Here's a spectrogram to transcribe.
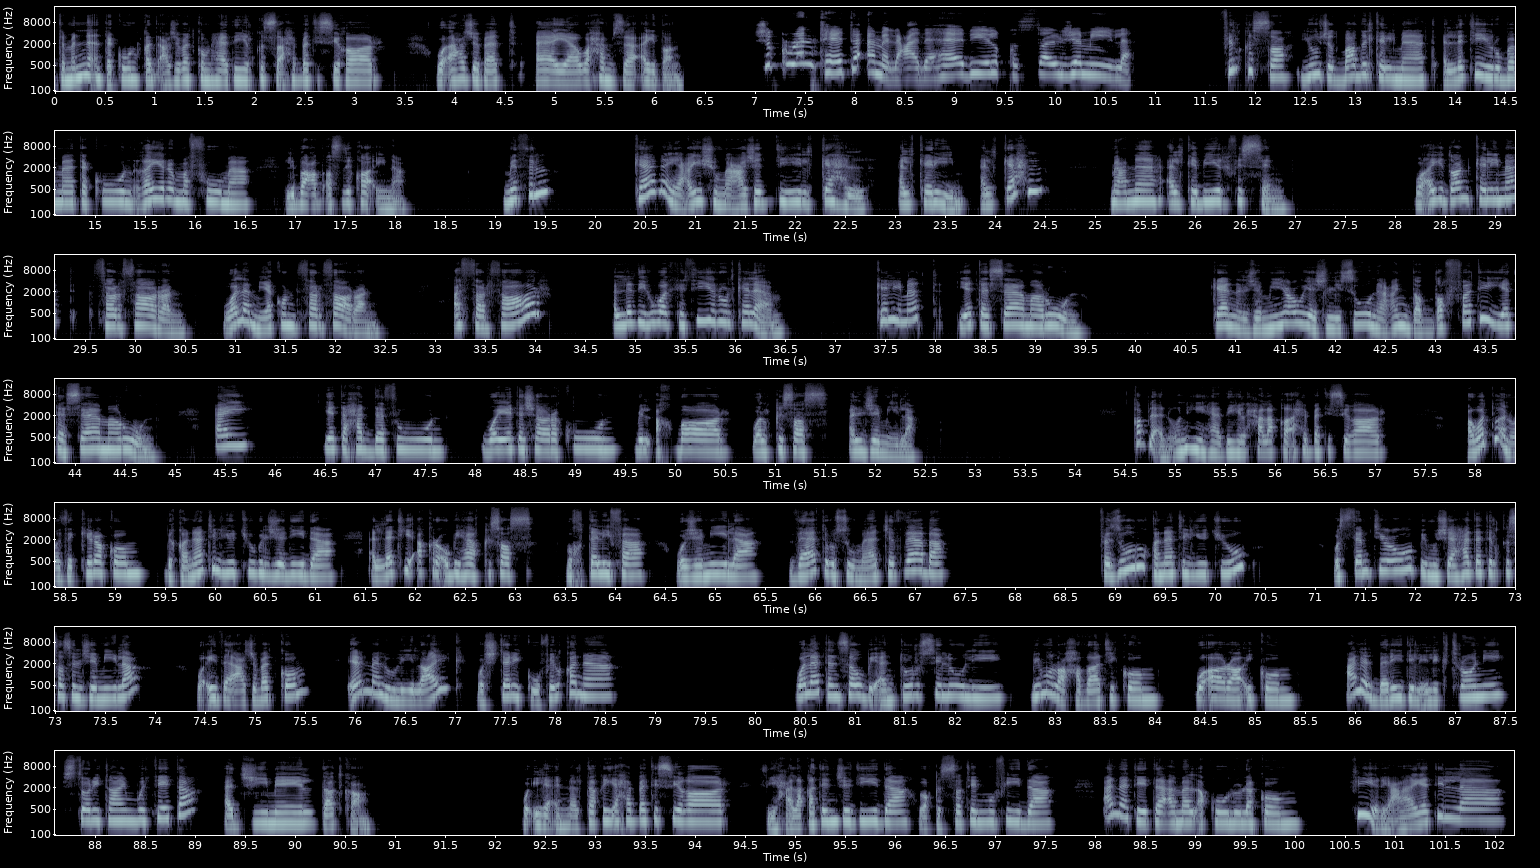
أتمنى أن تكون قد أعجبتكم هذه القصة أحبتي الصغار، وأعجبت آية وحمزة أيضا. شكرا تيتا أمل على هذه القصة الجميلة. في القصة يوجد بعض الكلمات التي ربما تكون غير مفهومة لبعض أصدقائنا، مثل كان يعيش مع جده الكهل الكريم، الكهل معناه الكبير في السن وأيضا كلمة ثرثارا ولم يكن ثرثارا. الثرثار الذي هو كثير الكلام. كلمة يتسامرون. كان الجميع يجلسون عند الضفة يتسامرون أي يتحدثون ويتشاركون بالأخبار والقصص الجميلة. قبل أن أنهي هذه الحلقة أحبتي الصغار أود أن أذكركم بقناة اليوتيوب الجديدة التي أقرأ بها قصص مختلفة وجميلة ذات رسومات جذابة. فزوروا قناة اليوتيوب واستمتعوا بمشاهدة القصص الجميلة. وإذا أعجبتكم اعملوا لي لايك واشتركوا في القناة. ولا تنسوا بأن ترسلوا لي بملاحظاتكم وآرائكم على البريد الإلكتروني storytimewiththeta at gmail.com وإلى أن نلتقي أحبتي الصغار في حلقة جديدة وقصة مفيدة. أنا تيتا أمل أقول لكم في رعاية الله.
